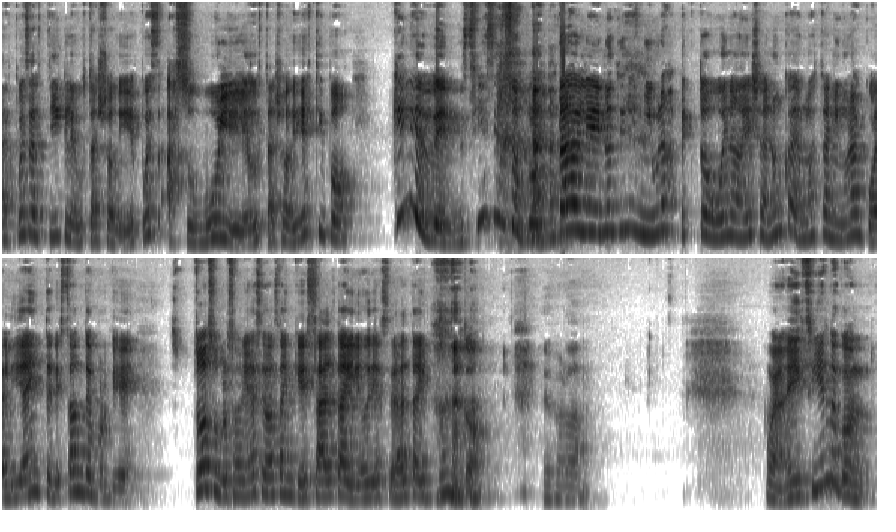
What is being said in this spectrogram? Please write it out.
después a Stick le gusta a Jodie, después a su bully le gusta a Jodie. Es tipo, ¿qué le ven? Si es insoportable, no tiene ningún aspecto bueno de ella, nunca demuestra ninguna cualidad interesante porque toda su personalidad se basa en que es alta y odia ser alta y punto. es verdad. Bueno, y siguiendo con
